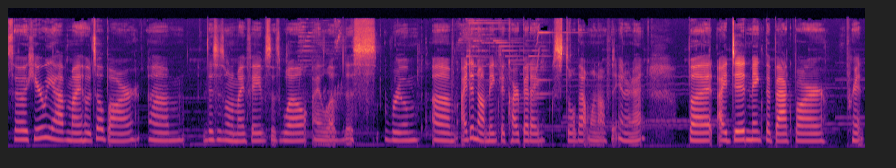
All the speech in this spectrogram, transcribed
So here we have my hotel bar. Um, this is one of my faves as well. I love this room. Um, I did not make the carpet. I stole that one off the internet. But I did make the back bar print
